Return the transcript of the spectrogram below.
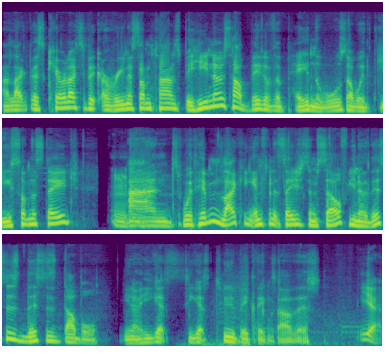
I like this. Kira likes to pick arena sometimes, but he knows how big of a pain the walls are with geese on the stage. Mhm. And with him liking infinite stages himself, you know, this is this is double. You know, he gets he gets two big things out of this. Yeah.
